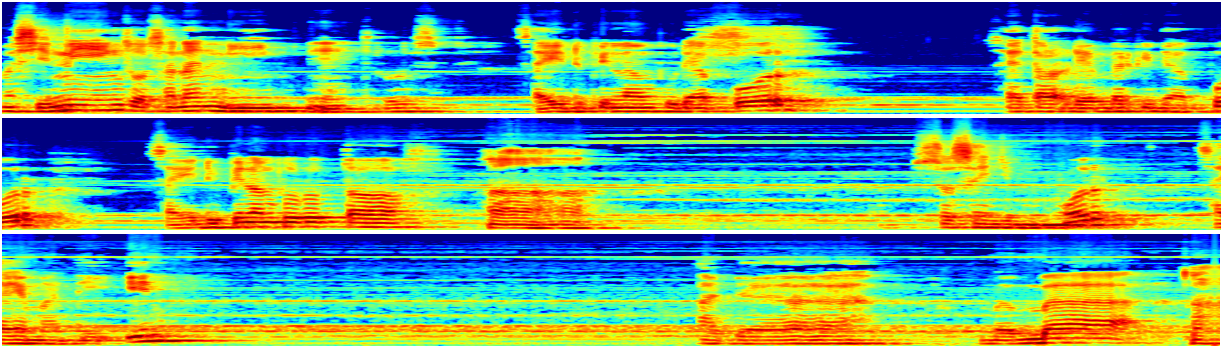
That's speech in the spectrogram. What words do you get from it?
masih ning suasana ning Hmm. terus saya hidupin lampu dapur saya taruh di ember di dapur saya hidupin lampu rooftop Ah. selesai jemur saya matiin ada mbak-mbak Ah.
